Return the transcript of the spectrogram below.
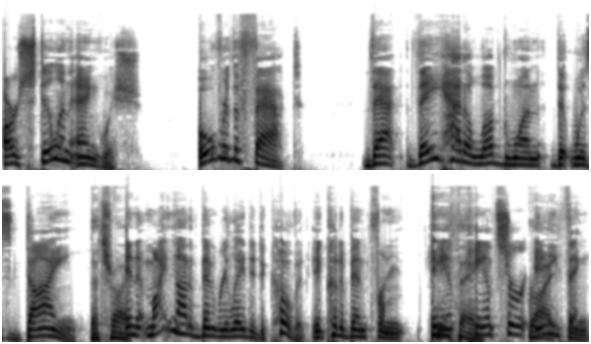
are still in anguish over the fact that they had a loved one that was dying. That's right. And it might not have been related to COVID. It could have been from can- Anything. cancer, Right. anything.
